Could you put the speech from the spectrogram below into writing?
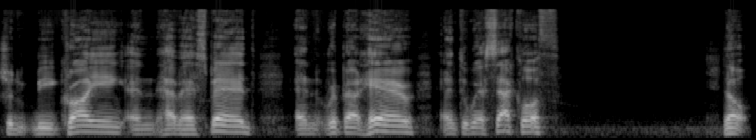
should be crying and have a hesped and rip out hair and to wear sackcloth. No,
